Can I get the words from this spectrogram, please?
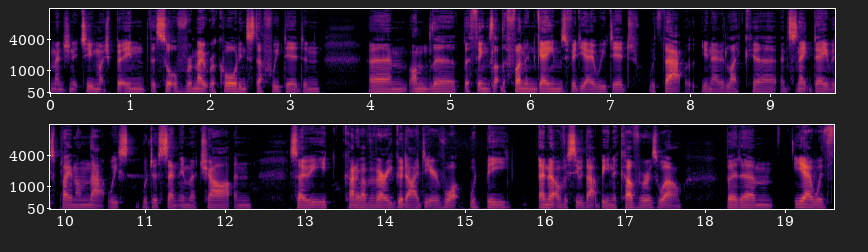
mention it too much, but in the sort of remote recording stuff we did and um, on the the things like the fun and games video we did with that, you know, like uh, and Snake Davis playing on that, we would have sent him a chart, and so he'd kind of have a very good idea of what would be, and obviously with that being a cover as well. But um, yeah, with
